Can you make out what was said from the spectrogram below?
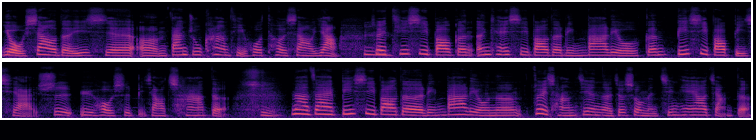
有效的一些嗯单株抗体或特效药，所以 T 细胞跟 NK 细胞的淋巴瘤跟 B 细胞比起来是预后是比较差的。是。那在 B 细胞的淋巴瘤呢，最常见的就是我们今天要讲的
